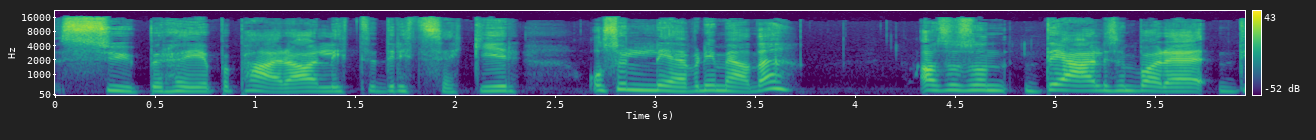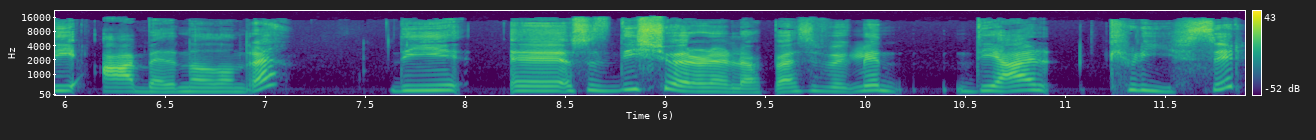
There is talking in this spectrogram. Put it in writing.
superhøye på pæra, litt drittsekker, og så lever de med det. Altså sånn, Det er liksom bare De er bedre enn alle andre. De, eh, så de kjører det løpet, selvfølgelig. De er klyser,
